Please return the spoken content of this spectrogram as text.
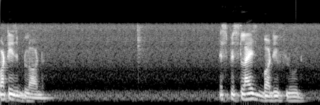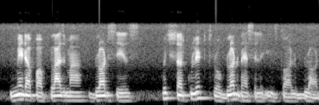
What is blood? A specialized body fluid made up of plasma, blood cells, which circulate through blood vessel is called blood.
